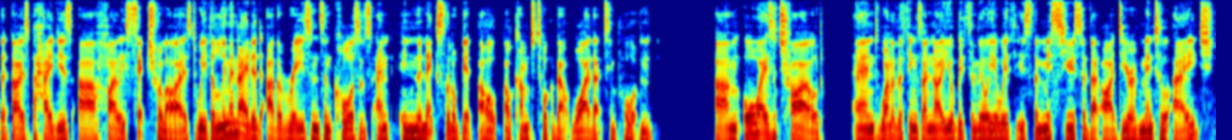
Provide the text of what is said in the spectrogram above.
that those behaviors are highly sexualized, we've eliminated other reasons and causes. And in the next little bit, I'll, I'll come to talk about why that's important. Um, always a child. And one of the things I know you'll be familiar with is the misuse of that idea of mental age,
